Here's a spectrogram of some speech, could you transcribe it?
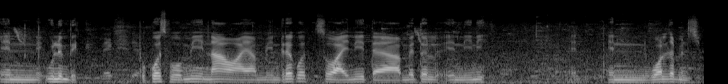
in Olympic. Because for me now I am in record, so I need a medal in in, in World Championship.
